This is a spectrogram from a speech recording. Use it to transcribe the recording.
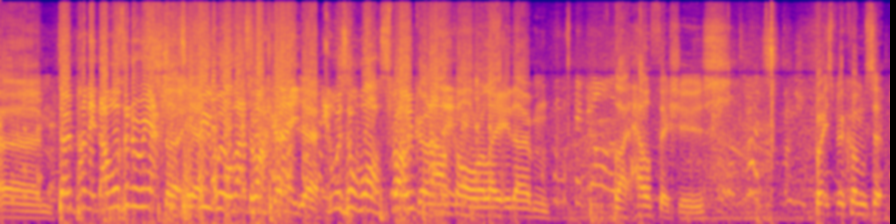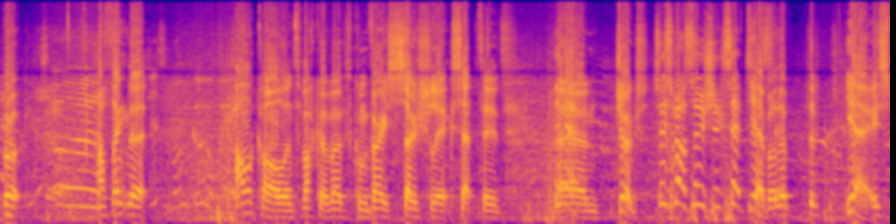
Um, Don't panic. That wasn't a reaction So, to yeah. you, Will. That's Tobacco, okay. yeah. It was a wasp. Don't tobacco and panic. alcohol related um, like health issues. But it's become but I think that alcohol and tobacco both become very socially accepted um, drugs. So it's about social acceptance. Yeah, but the, the yeah, it's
